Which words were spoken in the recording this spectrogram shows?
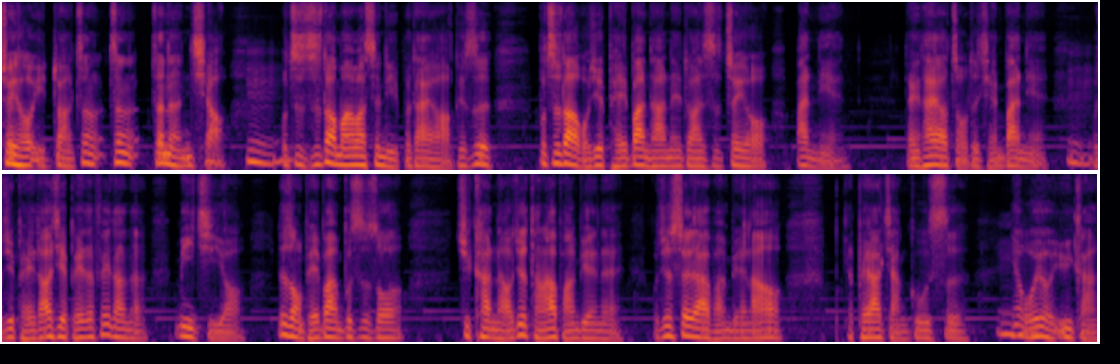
最后一段，真真真的很巧，嗯，我只知道妈妈身体不太好，可是不知道我去陪伴她那段是最后半年，等于她要走的前半年，嗯，我去陪她，而且陪的非常的密集哦。那种陪伴不是说去看她，我就躺她旁边呢，我就睡在她旁边，然后陪她讲故事。因为我有预感，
